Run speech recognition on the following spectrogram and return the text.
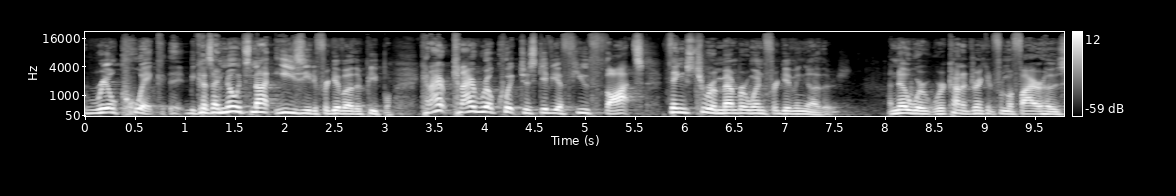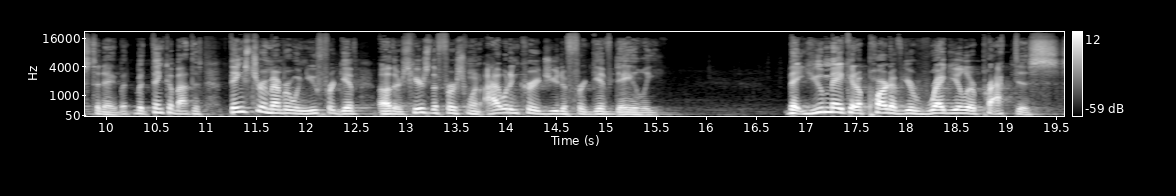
real quick, because I know it's not easy to forgive other people, can I, can I real quick just give you a few thoughts, things to remember when forgiving others? I know we're, we're kind of drinking from a fire hose today, but, but think about this. Things to remember when you forgive others. Here's the first one I would encourage you to forgive daily, that you make it a part of your regular practice,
